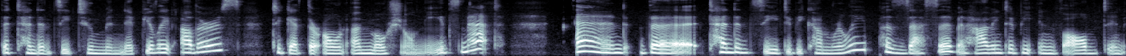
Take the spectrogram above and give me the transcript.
the tendency to manipulate others to get their own emotional needs met and the tendency to become really possessive and having to be involved in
